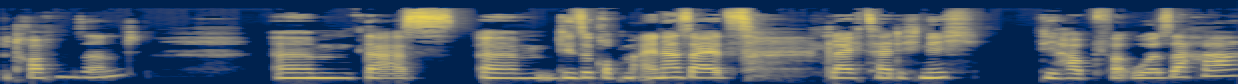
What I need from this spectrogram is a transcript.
betroffen sind, ähm, dass ähm, diese Gruppen einerseits gleichzeitig nicht die Hauptverursacher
